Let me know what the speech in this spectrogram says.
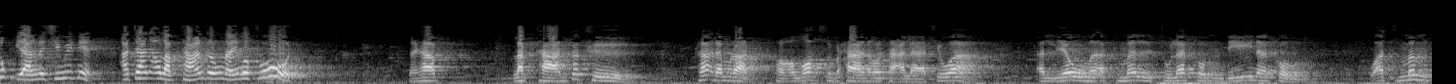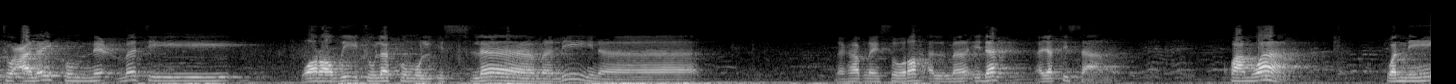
ทุกอย่างในชีวิตเนี่ยอาจารย์เอาหลักฐานตรงไหนมาพูดนะครับ หลักฐานก็คือ ระดำรัสของ Allah سبحانه และ تعالى ที่ว่า اليوم أكملت لكم دينكم وأتممت عليكم نعمتي ورضيت لكم الإسلام دينا นะครับในสุรษอัลมาอิดะอายัดที่สามความว่าวันนี้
